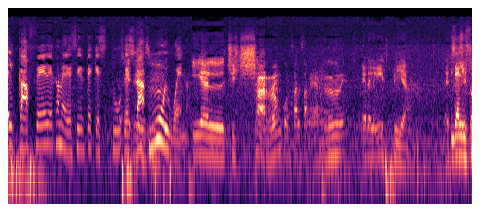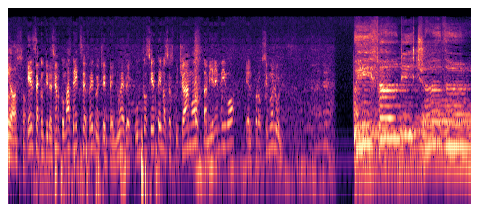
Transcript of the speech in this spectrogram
El café, déjame decirte que estu- Sí, está sí, sí. muy bueno. Y el chicharrón con salsa verde. ¡Qué delicia! Exquisito. Delicioso. Quédense a continuación con más de XFM 89.7 y nos escuchamos también en vivo el próximo lunes. We found each other.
